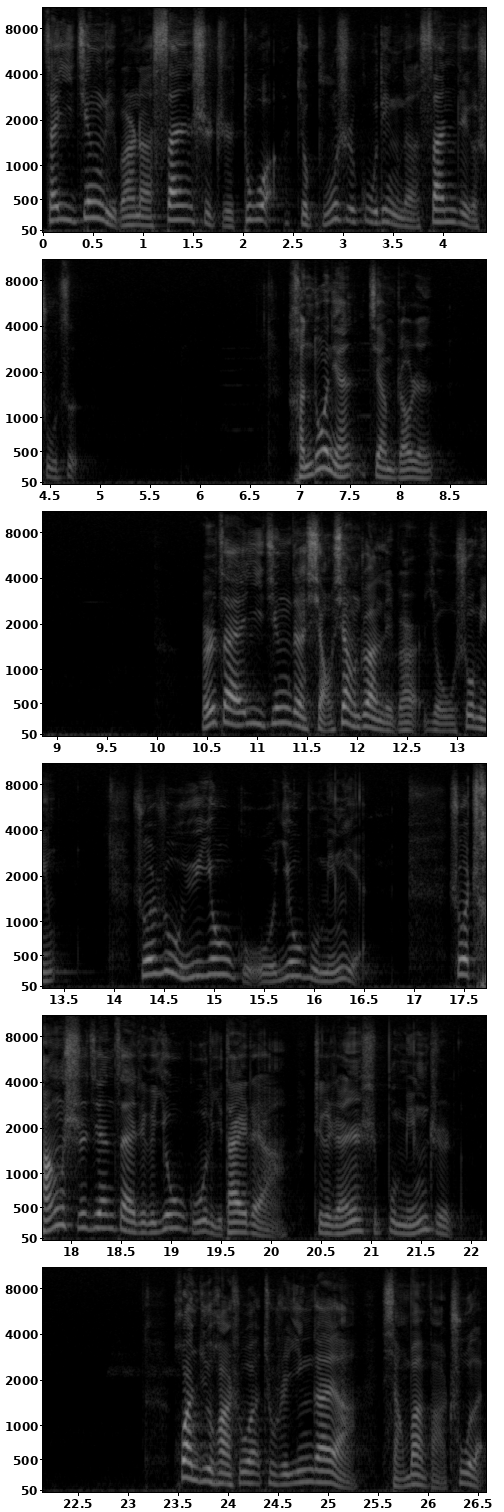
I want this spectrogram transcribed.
在易经里边呢，三是指多，就不是固定的三这个数字。很多年见不着人。而在易经的小象传里边有说明，说入于幽谷，幽不明也。说长时间在这个幽谷里待着呀，这个人是不明智的。换句话说，就是应该啊想办法出来。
